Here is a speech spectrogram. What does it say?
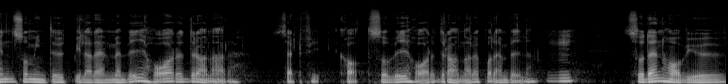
en som inte är utbildad än, men vi har drönarcertifikat så vi har drönare på den bilen. mm. Så den har vi ju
